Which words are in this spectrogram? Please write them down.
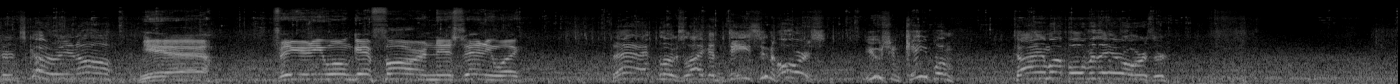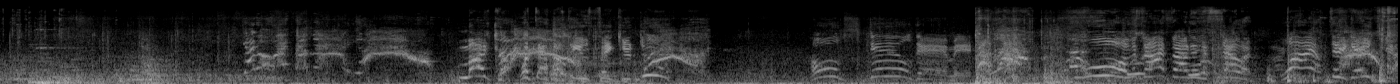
The bastard scurrying off. Yeah, figured he won't get far in this anyway. That looks like a decent horse. You should keep him. Tie him up over there, Arthur. Get away from me! Micah, what the hell do you think you're doing? Hold still, damn it! Oh, look what I found in the cellar! Wild thing, ain't ya?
